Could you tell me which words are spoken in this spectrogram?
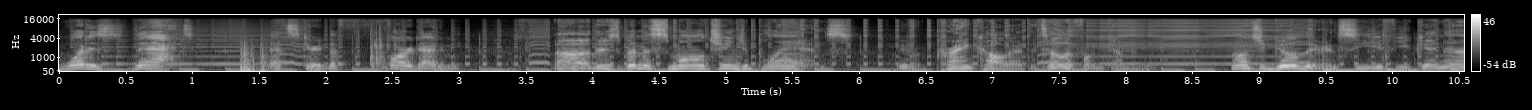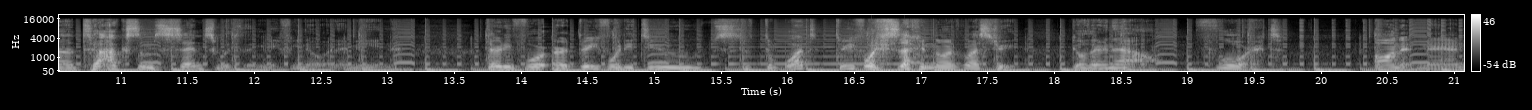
What is that? That scared the fart out of me. Uh, there's been a small change of plans. We have a prank caller at the telephone company. Why don't you go there and see if you can uh, talk some sense with them, if you know what I mean. 34 or 342 what? 342nd Northwest Street. Go there now. Floor it. On it, man.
